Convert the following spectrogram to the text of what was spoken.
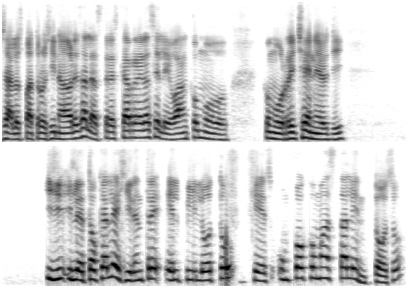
sea, los patrocinadores a las tres carreras se le van como, como Rich Energy, y, le toca elegir entre el piloto que es un poco más talentoso,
